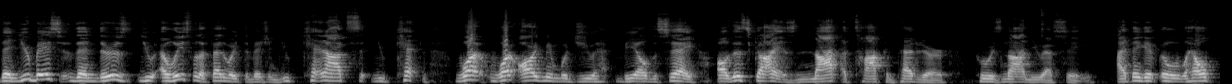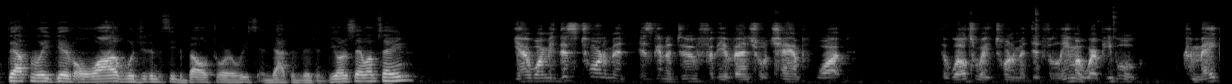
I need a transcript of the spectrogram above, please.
then you basically then there's you at least for the featherweight division you cannot you can't what what argument would you be able to say oh this guy is not a top competitor who is not in the UFC I think it, it will help definitely give a lot of legitimacy to Bellator at least in that division. Do you understand what I'm saying? Yeah, well, I mean, this tournament is going to do for the eventual champ what the welterweight tournament did for Lima, where people can make.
